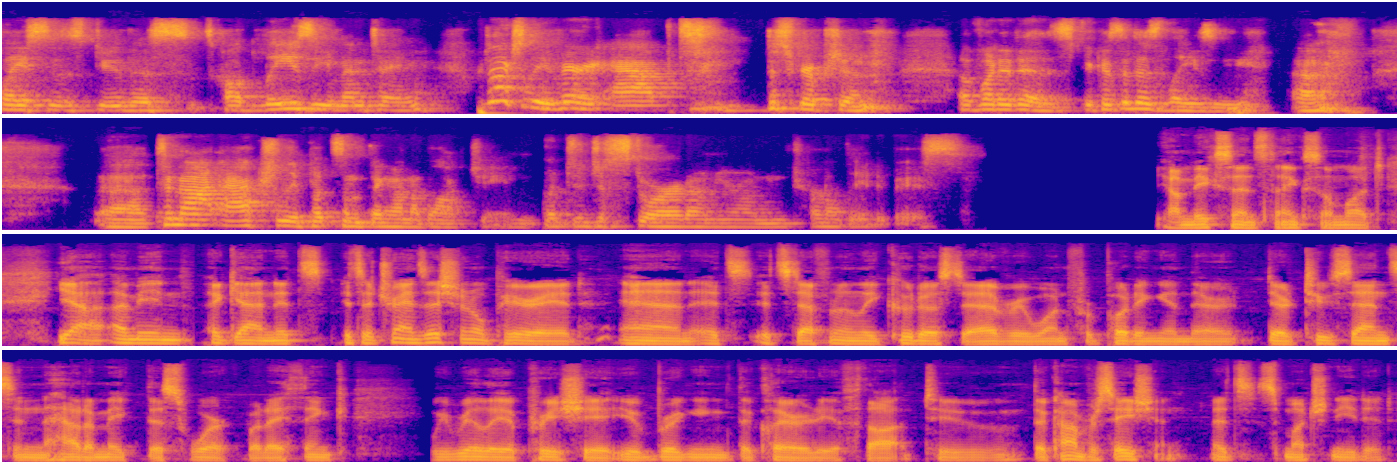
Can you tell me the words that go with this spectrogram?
places do this. It's called lazy minting, which is actually a very apt description of what it is because it is lazy. Uh, uh, to not actually put something on a blockchain, but to just store it on your own internal database. Yeah, makes sense. Thanks so much. Yeah, I mean, again, it's it's a transitional period, and it's it's definitely kudos to everyone for putting in their their two cents in how to make this work. But I think we really appreciate you bringing the clarity of thought to the conversation. It's it's much needed.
